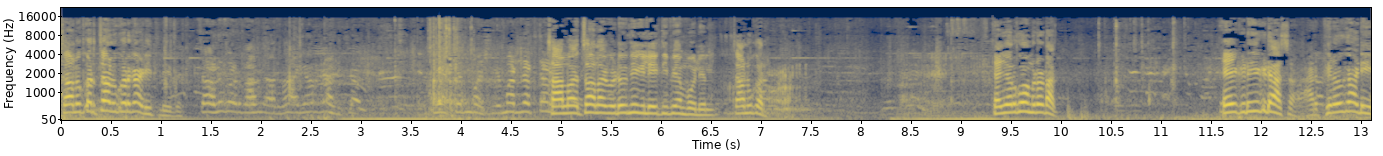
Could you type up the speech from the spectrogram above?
चालू कर चालू कर गाडीतले. चालू कर चालू. आहे चालू व्हिडिओ निघली ती बोलेल चालू कर. त्याच्यावर गोंगडं टाक. इकडे इकडे असं. अरे फिरव गाडी.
